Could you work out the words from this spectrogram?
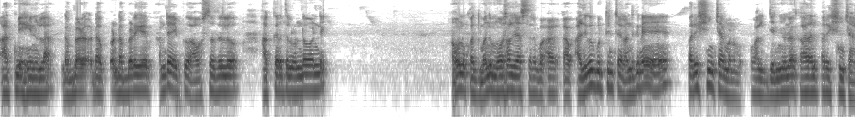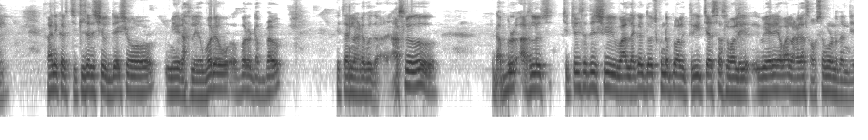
ఆత్మీయహీనుల డబ్బు డబ్బు డబ్బులు అడిగే అంటే ఇప్పుడు అవసరతలు అక్కరతలు ఉండవండి. అవును కొంతమంది మోసాలు చేస్తారు. అది కూడా గుర్తించాలి. అందుకనే పరీక్షించాలి మనం వాళ్ళు జెన్యునా కాదని పరీక్షించాలి. కానీ ఇక్కడ చిట్లు ఉద్దేశం మీరు అసలు ఎవరు ఎవరు డబ్బు ఇతరులను అడగదు అసలు డబ్బులు అసలు చిట్లు సతీష్ వాళ్ళ దగ్గర దోచుకున్నప్పుడు వాళ్ళకి తిరిగి ఇచ్చేస్తే అసలు వాళ్ళు వేరే వాళ్ళు అడగాల్సిన అవసరం కూడా ఉండదండి.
